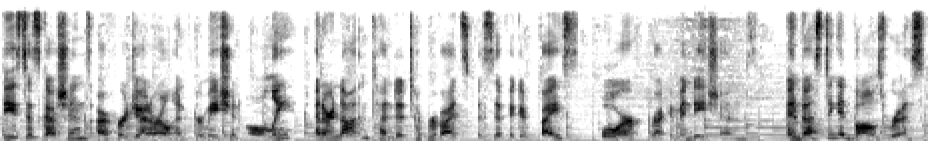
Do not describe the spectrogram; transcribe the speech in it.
These discussions are for general information only and are not intended to provide specific advice or recommendations. Investing involves risk,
